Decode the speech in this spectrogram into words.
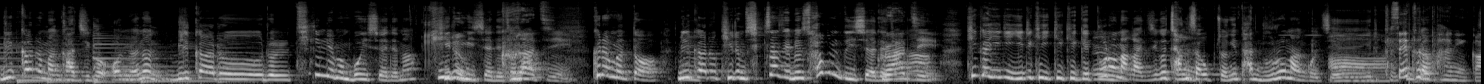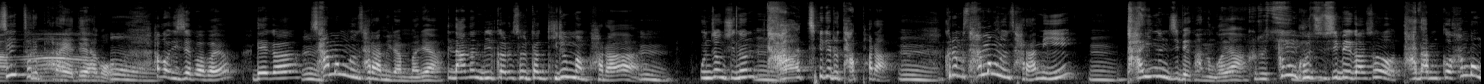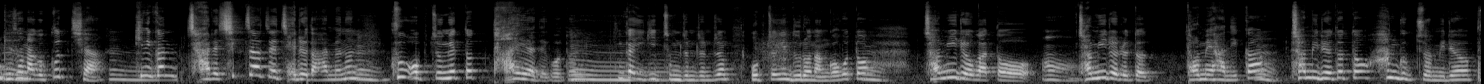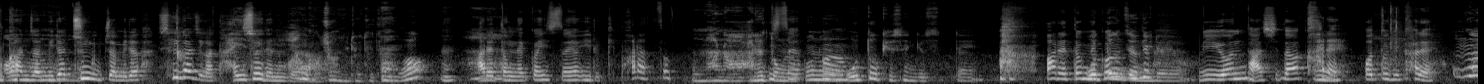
밀가루만 가지고 오면은 밀가루를 튀기려면 뭐 있어야 되나? 기름, 이 있어야 되잖아. 그러지. 그러면 또 밀가루 기름 식자재면 소금도 있어야 되잖아. 그러지. 그러니까 이게 이렇게 이렇게 이렇게, 이렇게 불어나 가지고 장사 업종이 다 늘어난 거지. 아, 이렇게 세트로 그러니까 파니까. 세트로 아. 팔아야 돼 하고. 어. 하고 이제 봐봐요. 내가 사 먹는 사람이란 말이야. 나는 밀가루, 설탕, 기름만 팔아. 응. 운정 씨는 다 체계로 다 팔아. 응. 그럼 사 먹는 사람이 응. 다 있는 집에 가는 거야. 그렇지. 럼그 집에 가서 다 담고 한 번 계산하고 끝이야. 그러니까 잘해 식자재 재료다 하면은 음. 그 업종에 또 다 해야 되거든. 음. 그러니까 이게 점점 점점 업종이 늘어난 거고 또 음. 점유료가 또 어. 점유료를 또 덤해하니까 음. 점유료도 또 한국 점유료, 북한 어. 점유료, 중국 점유료 세 가지가 다 있어야 되는 거야. 한국 조미료도 들어와? 응. 아랫동네 거 있어요. 이렇게 팔았어. 어머나 아랫동네 있어요. 거는 응. 어떻게 생겼을 때? 아랫동네 어떤 거는 이게 점이래요? 미원 다시다 카레. 오뚜기 카레. 엄마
